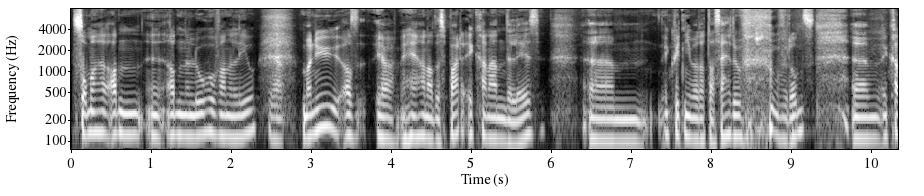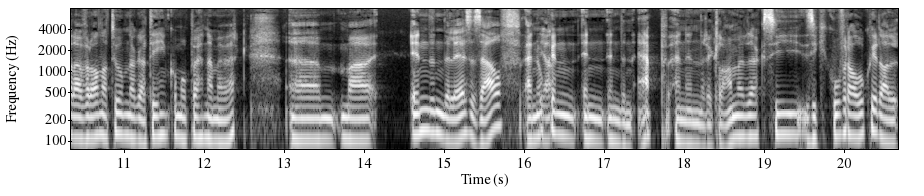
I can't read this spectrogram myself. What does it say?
Sommige hadden, eh, hadden een logo van een leeuw. ja. Maar nu, als, ja, hij gaat naar de Spar, ik ga naar de Lijze. Ehm, ik weet niet wat dat, dat zegt over, over ons. Ehm, ik ga daar vooral naartoe omdat ik dat tegenkom op weg naar mijn werk. Ehm, maar in de, de zelf en ook Ja. in, in, in de app en in de reclameredactie zie ik overal ook weer dat,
